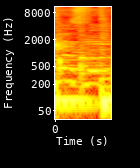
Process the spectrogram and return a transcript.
Cause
